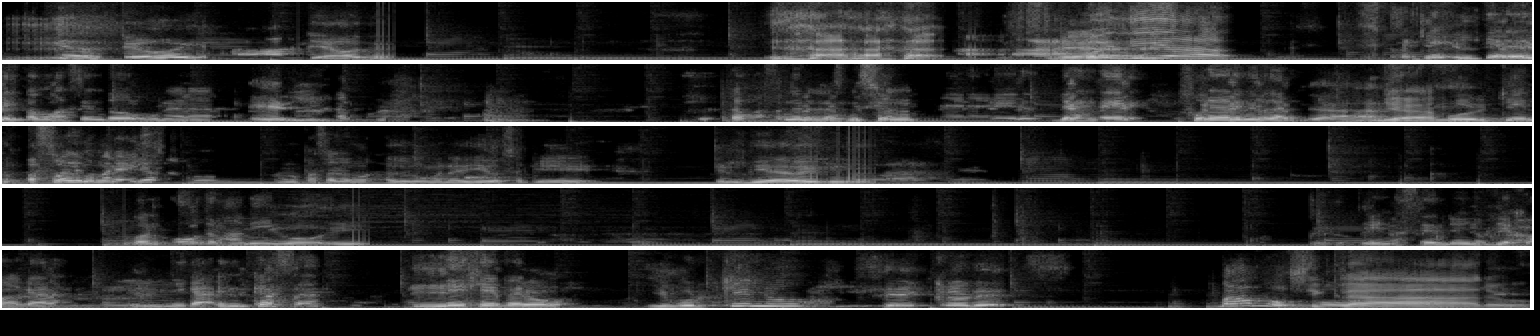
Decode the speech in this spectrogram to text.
el día de hoy... ah, ya, otra- Hoy día. El- que estamos haciendo una, Él. Estamos haciendo una transmisión desde fuera de verdad. Ya. Ya. porque Que nos pasó algo maravilloso. nos pasó algo maravilloso, que el día de hoy Con otros amigos amigo y vienen a hacer de viejos acá en mi, en mi casa. Y, Dije, pero- pero, ¿y por qué no? Si hay clorets, vamos. Sí, po. claro.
